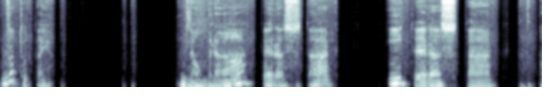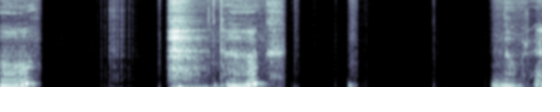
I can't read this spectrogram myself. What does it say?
No tutaj. Dobra, teraz tak. I teraz tak. O. Tak. Dobrze.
